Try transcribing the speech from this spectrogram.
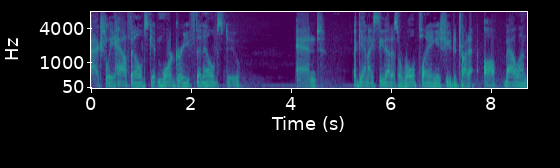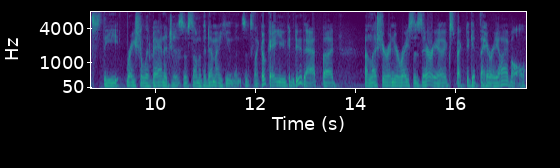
actually, half elves get more grief than elves do. And again, I see that as a role playing issue to try to off balance the racial advantages of some of the demi humans. It's like, okay, you can do that, but unless you're in your race's area, expect to get the hairy eyeball.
